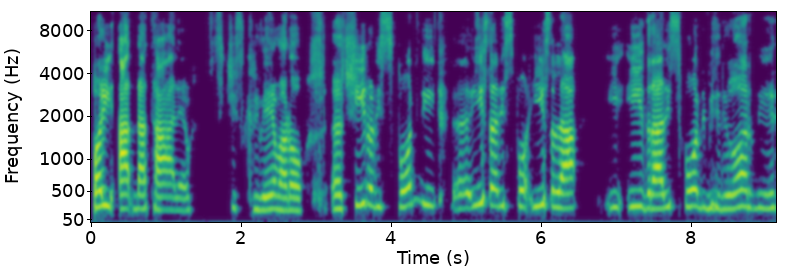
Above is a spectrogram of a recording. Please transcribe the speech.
Poi a Natale ci scrivevano uh, Ciro rispondi, uh, Isla rispondi, Isla, I- Idra rispondi, mi ricordi?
